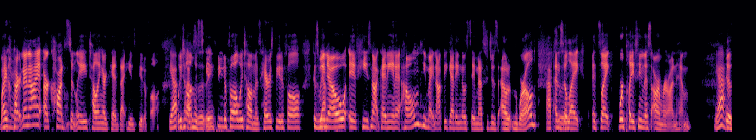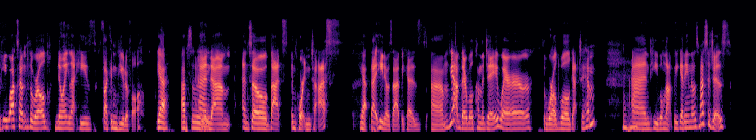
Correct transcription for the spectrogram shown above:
My Mhm. partner and I are constantly telling our kid that he's beautiful. yeah We tell him his absolutely. skin's beautiful. We tell him his hair is beautiful because we Yeah. know if he's not getting it at home, he might not be getting those same messages out in the world. absolutely. And so, like, it's like we're placing this armor on him. yeah So he walks out into the world knowing that he's fucking beautiful. yeah absolutely And um, and so that's important to us. Yeah. That he knows that because um, yeah, there will come a day where the world will get to him Mhm. and he will not be getting those messages.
